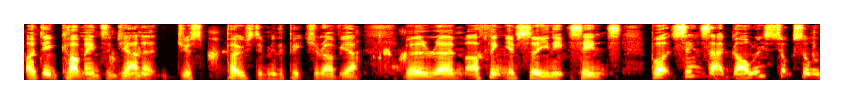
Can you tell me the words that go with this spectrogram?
I did comment, and Janet just posted me the picture of you. But um, I think you've seen it since. But since that goal, he's took some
